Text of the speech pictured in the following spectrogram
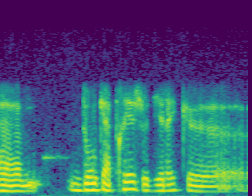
Euh, donc après, je dirais que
